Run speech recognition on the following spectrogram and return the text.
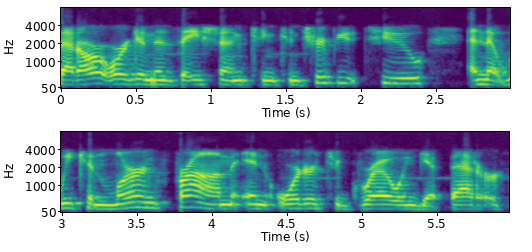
that our organization can contribute to and that we can learn from in order to grow and get better.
